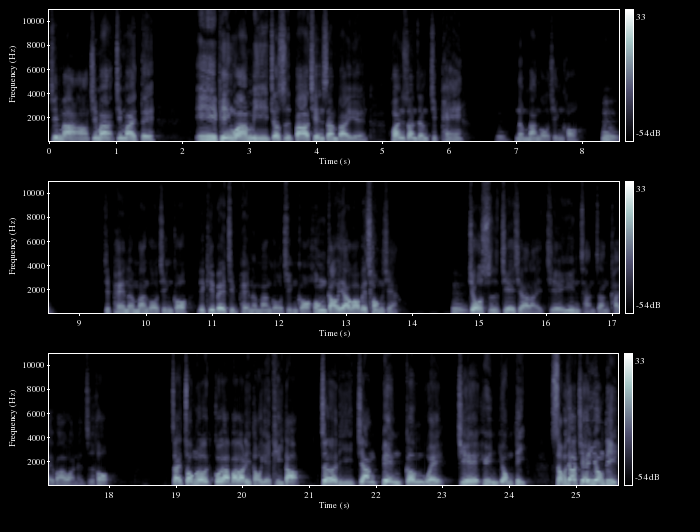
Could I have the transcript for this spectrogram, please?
金麦啊，金麦金麦地，一平方米就是八千三百元，换算成一平，嗯，两万五千块。嗯，一平两万五千块，你去买一平两万五千块，红高压我要创啥？就是接下来捷运场站开发完了之后，在综合规划报告里头也提到，这里将变更为捷运用地。什么叫捷运用地？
